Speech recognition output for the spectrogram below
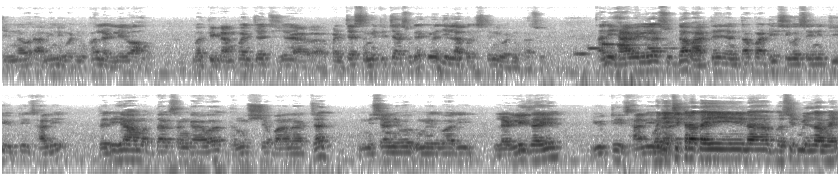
चिन्हावर आम्ही निवडणुका लढलेलो आहोत. मग ती ग्रामपंचायत पंचायत समितीच्या असू द्या किंवा जिल्हा परिषद निवडणुका असू द्या आणि ह्या वेळेला सुद्धा भारतीय जनता पार्टी शिवसेनेची युती झाली तरी ह्या मतदारसंघावर धनुष्यबाणाच्या निशाणीवर उमेदवारी लढली जाईल. युती झाली म्हणजे. चित्राताईला सीट मिळणार नाही?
